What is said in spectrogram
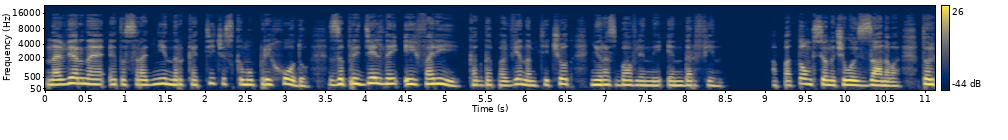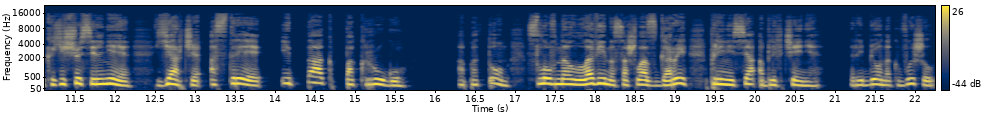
Наверное, это сродни наркотическому приходу, запредельной эйфории, когда по венам течет неразбавленный эндорфин. А потом все началось заново, только еще сильнее, ярче, острее и так по кругу. А потом, словно лавина сошла с горы, принеся облегчение. Ребенок вышел,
